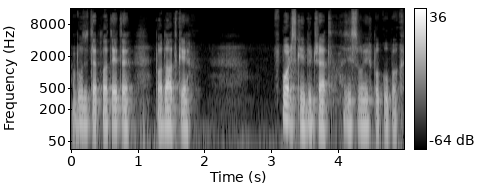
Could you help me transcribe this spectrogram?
будете платити податки в польський бюджет зі своїх покупок.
